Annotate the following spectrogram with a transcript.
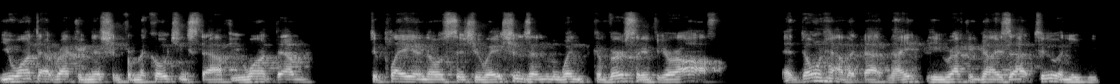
You want that recognition from the coaching staff. You want them to play in those situations, and when conversely, if you're off, and don't have it that night, he recognized that too, and you'd be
